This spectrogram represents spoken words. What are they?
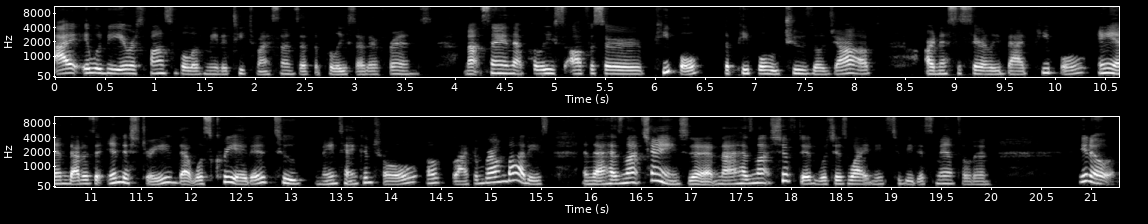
I, it would be irresponsible of me to teach my sons that the police are their friends. I'm not saying that police officer people, the people who choose those jobs, are necessarily bad people. And that is an industry that was created to maintain control of black and brown bodies. And that has not changed. That has not shifted, which is why it needs to be dismantled. And, you know,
